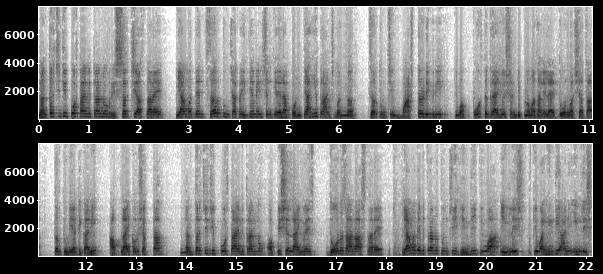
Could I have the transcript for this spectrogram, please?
नंतरची जी पोस्ट आहे मित्रांनो रिसर्चची असणार आहे. यामध्ये जर तुमच्याकडे इथे मेन्शन केलेल्या कोणत्याही ब्रांच मधनं जर तुमची मास्टर डिग्री किंवा पोस्ट ग्रॅज्युएशन डिप्लोमा झालेला आहे दोन वर्षाचा तर तुम्ही या ठिकाणी अप्लाय करू शकता. नंतरची जी पोस्ट आहे मित्रांनो ऑफिशियल लँग्वेज दोन जागा असणार आहे. यामध्ये मित्रांनो तुमची हिंदी किंवा इंग्लिश किंवा हिंदी आणि इंग्लिश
